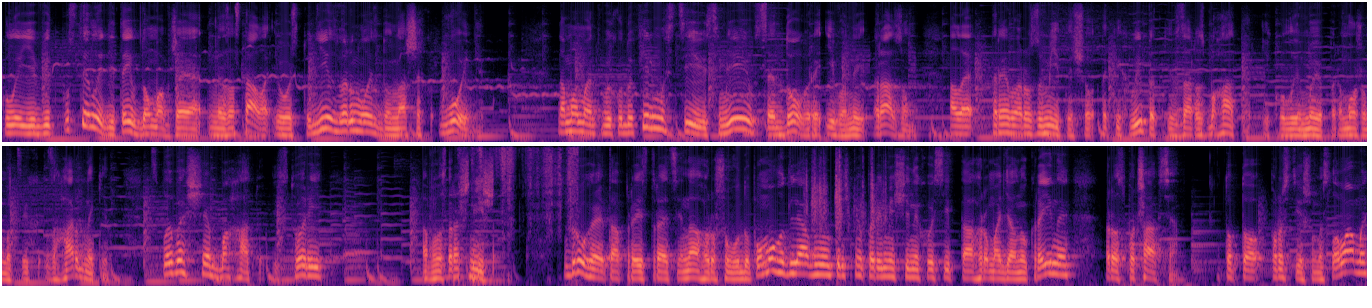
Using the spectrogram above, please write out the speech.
Коли її відпустили, дітей вдома вже не застала, і ось тоді звернулась до наших воїнів. На момент виходу фільму з цією сім'єю все добре і вони разом. Але треба розуміти, що таких випадків зараз багато, і коли ми переможемо цих загарбників, спливе ще багато історій або страшніше. Другий етап реєстрації на грошову допомогу для внутрішньопереміщених осіб та громадян України розпочався. Тобто, простішими словами,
